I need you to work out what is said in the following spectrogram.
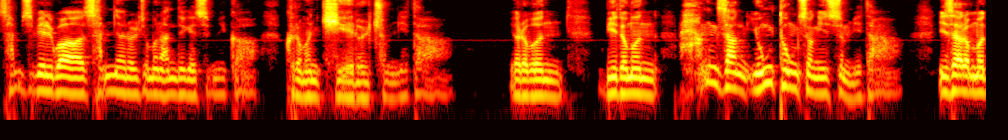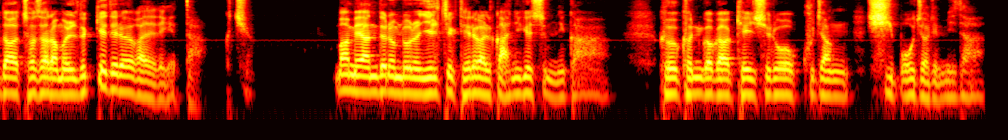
30일과 3년을 주면 안 되겠습니까? 그러면 기회를 줍니다. 여러분, 믿음은 항상 융통성이 있습니다. 이 사람보다 저 사람을 늦게 데려가야 되겠다. 그죠? 마음에 안 드는 분은 일찍 데려갈 거 아니겠습니까? 그 근거가 계시록 9장 15절입니다.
